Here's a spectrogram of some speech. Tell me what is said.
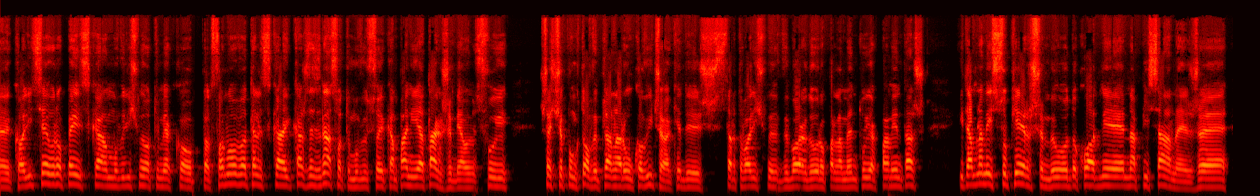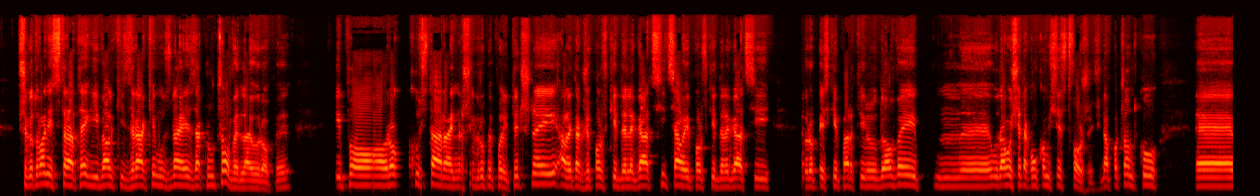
e, Koalicja Europejska, mówiliśmy o tym jako Platforma Obywatelska i każdy z nas o tym mówił w swojej kampanii. Ja także miałem swój sześciopunktowy plan Arłukowicza, kiedy startowaliśmy w wyborach do Europarlamentu, jak pamiętasz, i tam na miejscu pierwszym było dokładnie napisane, że przygotowanie strategii walki z rakiem uznaje za kluczowe dla Europy. I po roku starań naszej grupy politycznej, ale także polskiej delegacji, całej polskiej delegacji Europejskiej Partii Ludowej, mm, udało się taką komisję stworzyć. Na początku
